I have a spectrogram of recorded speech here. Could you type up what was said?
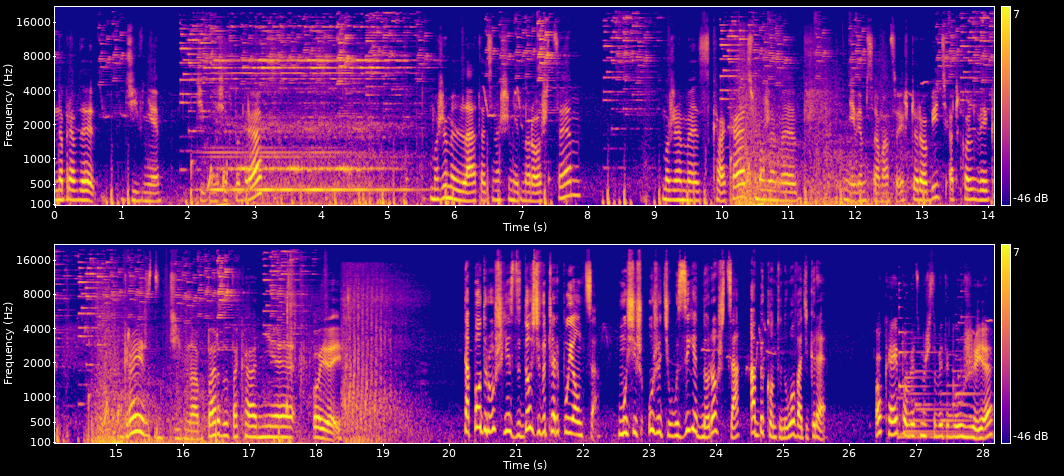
naprawdę dziwnie, dziwnie się w to gra. Możemy latać naszym jednorożcem. Możemy skakać, możemy... Nie wiem sama co jeszcze robić, aczkolwiek Gra jest dziwna, bardzo taka nie. Ojej. Ta podróż jest dość wyczerpująca. Musisz użyć łzy jednorożca, aby kontynuować grę. Okej, powiedzmy, że sobie tego użyję.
